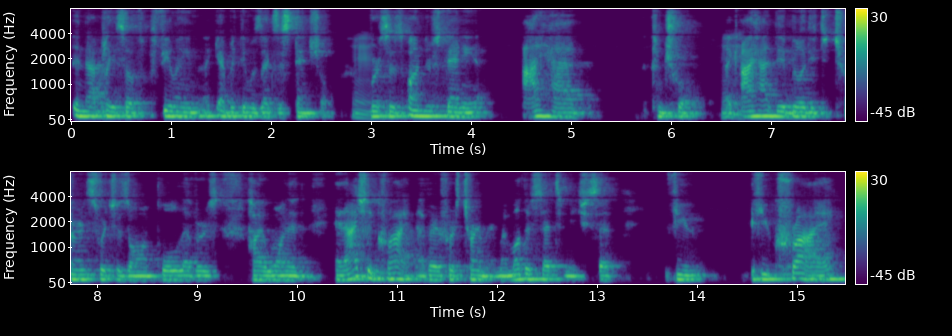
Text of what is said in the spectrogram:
in that place of feeling like everything was existential Mm. versus understanding I had control. Like Mm. I had the ability to turn switches on, pull levers how I wanted. And I actually cried that very first tournament. My mother said to me, she said, if you if you cry,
